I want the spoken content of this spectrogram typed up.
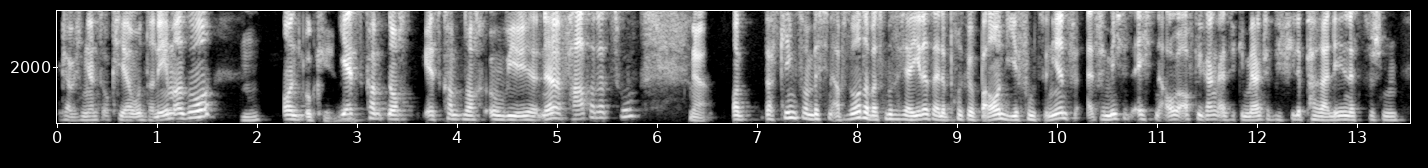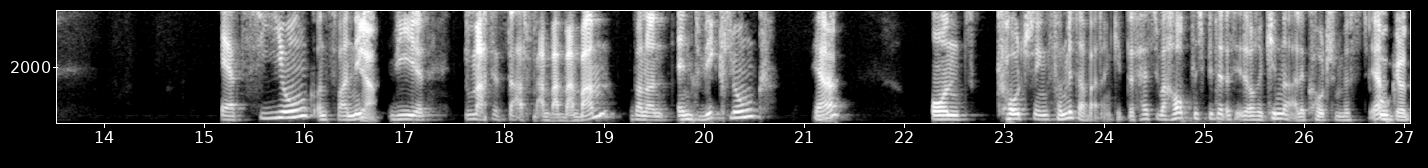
glaube ich, ein ganz okayer Unternehmer so. Mhm. Und okay. jetzt kommt noch, jetzt kommt noch irgendwie ne, Vater dazu. Ja. Und das klingt zwar ein bisschen absurd, aber es muss sich ja jeder seine Brücke bauen, die hier funktionieren. Für, für mich ist echt ein Auge aufgegangen, als ich gemerkt habe, wie viele Parallelen es zwischen Erziehung und zwar nicht ja. wie du machst jetzt das bam bam bam bam, sondern Entwicklung ja, und Coaching von Mitarbeitern gibt. Das heißt überhaupt nicht bitte, dass ihr eure Kinder alle coachen müsst. Ja? Oh Gott,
